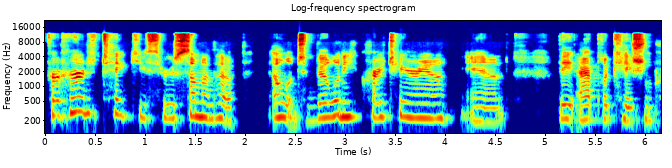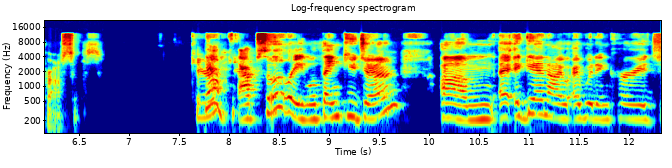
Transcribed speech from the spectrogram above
for her to take you through some of the eligibility criteria and the application process. Karen? Yeah, absolutely. Well, thank you, Joan. Um, again, I, I, would encourage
